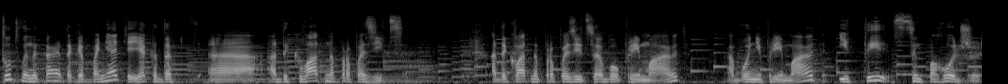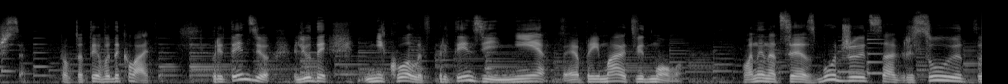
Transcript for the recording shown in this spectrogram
тут виникає таке поняття, як е, адекватна пропозиція. Адекватну пропозицію або приймають, або не приймають, і ти з цим погоджуєшся. Тобто ти в адекваті. Претензію люди ніколи в претензії не е, приймають відмову. Вони на це збуджуються, агресують, е,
